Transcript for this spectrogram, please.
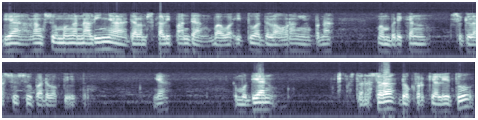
dia langsung mengenalinya dalam sekali pandang bahwa itu adalah orang yang pernah memberikan segelas susu pada waktu itu. Ya. Kemudian saudara-saudara dokter Kelly itu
